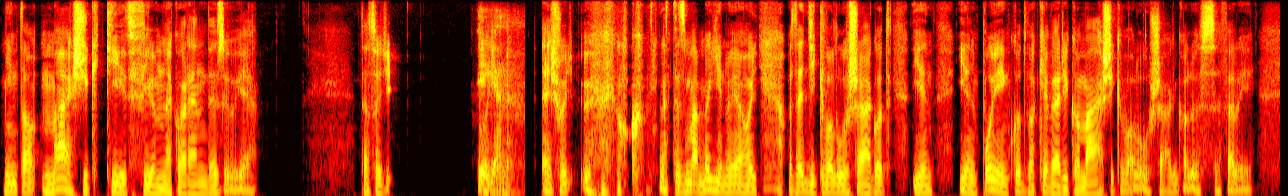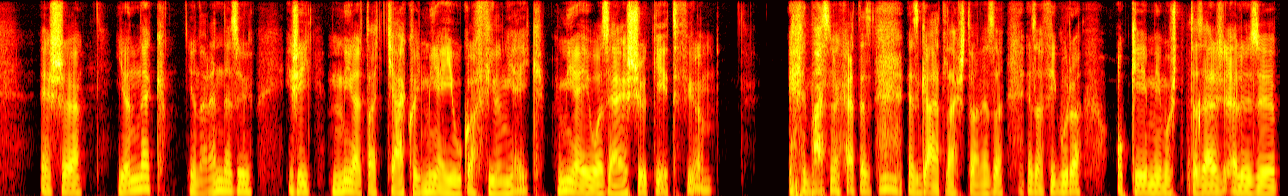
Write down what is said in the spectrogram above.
mint a másik két filmnek a rendezője. Tehát, hogy igen. Hogy, és hogy hát ez már megint olyan, hogy az egyik valóságot ilyen, ilyen poénkodva keverjük a másik valósággal összefelé. És jönnek, jön a rendező, és így méltatják, hogy milyen jók a filmjeik, milyen jó az első két film. És bász meg, hát ez, ez gátlástalan ez a, ez a figura. Oké, okay, mi most az el, előző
